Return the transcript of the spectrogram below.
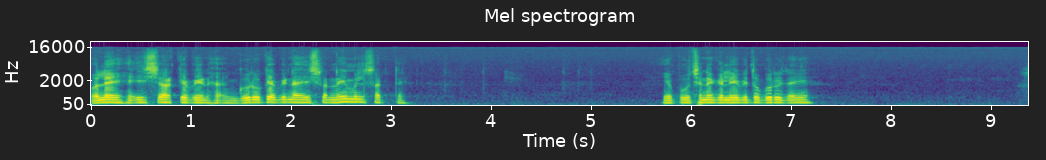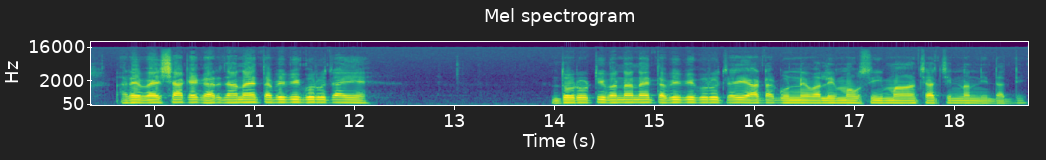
बोले ईश्वर के बिना, गुरु के बिना ईश्वर नहीं मिल सकते। ये पूछने के लिए भी तो गुरु चाहिए। अरे वैश्या के घर जाना है तभी भी गुरु चाहिए। दो रोटी बनाना है तभी भी गुरु चाहिए। आटा गूंढने वाली मौसी, माँ, चाची नानी दादी।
